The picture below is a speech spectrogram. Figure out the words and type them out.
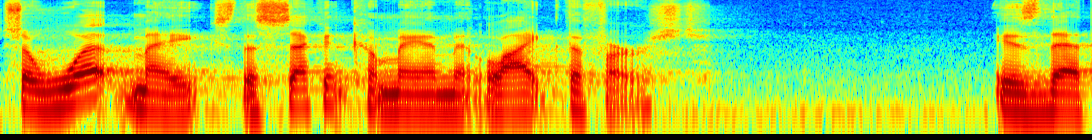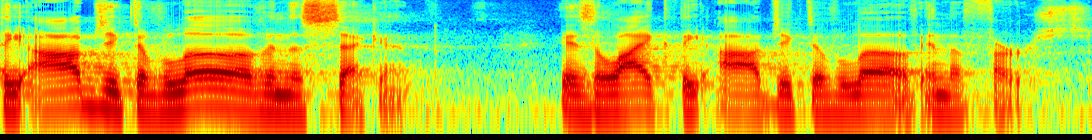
So, what makes the second commandment like the first is that the object of love in the second is like the object of love in the first.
